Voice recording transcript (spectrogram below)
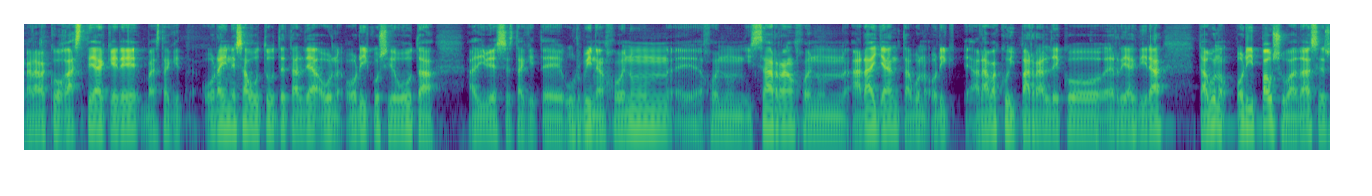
arabako gazteak ere ba ez dakit orain ezagutu dute taldea hori ikusi dugu eta adibidez ez dakit e, urbinan joenun e, joenun izarran joenun araian eta bueno hori arabako iparraldeko herriak dira eta bueno hori pausu bat da ez?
